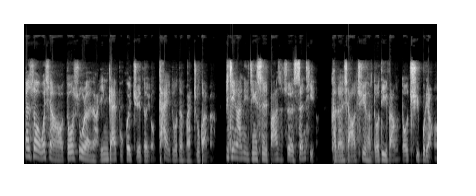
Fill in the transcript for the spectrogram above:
但是我想哦，多数人啊，应该不会觉得有太多的满足感嘛。毕竟啊，你已经是八十岁的身体了，可能想要去很多地方都去不了哦。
